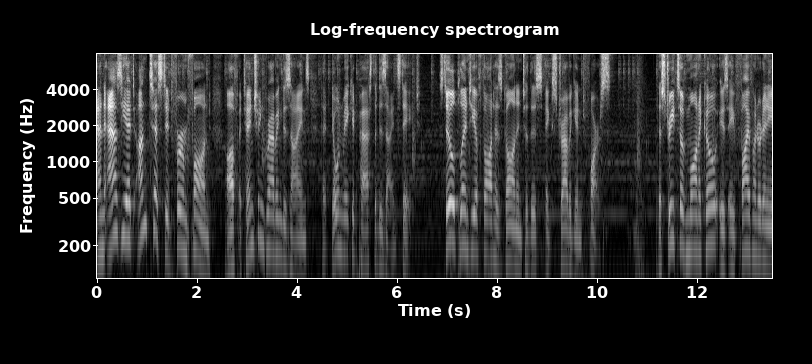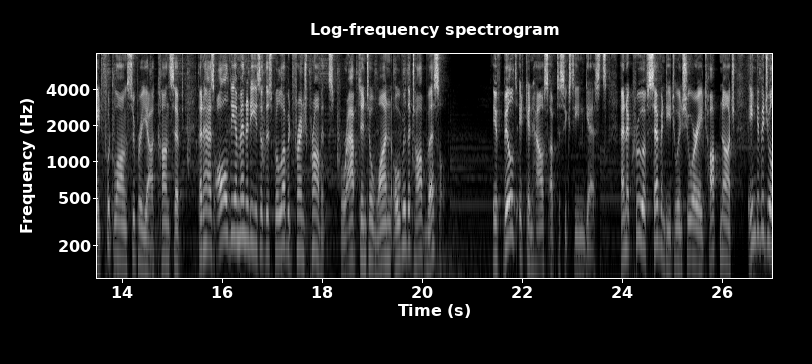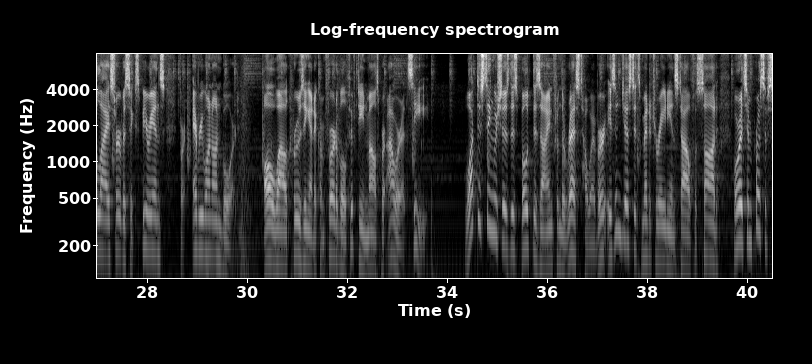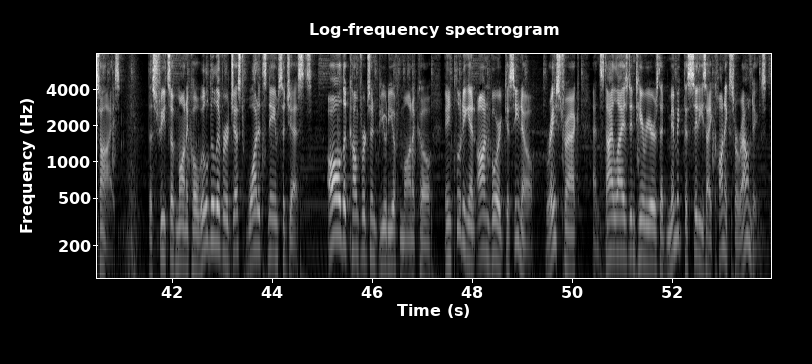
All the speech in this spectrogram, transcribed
an as yet untested firm fond of attention grabbing designs that don't make it past the design stage. Still, plenty of thought has gone into this extravagant farce. The Streets of Monaco is a 508 foot long super yacht concept that has all the amenities of this beloved French province wrapped into one over the top vessel. If built, it can house up to 16 guests and a crew of 70 to ensure a top-notch, individualized service experience for everyone on board, all while cruising at a comfortable 15 miles per hour at sea. What distinguishes this boat design from the rest, however, isn't just its Mediterranean-style facade or its impressive size. The streets of Monaco will deliver just what its name suggests, all the comforts and beauty of Monaco, including an onboard casino, racetrack, and stylized interiors that mimic the city's iconic surroundings.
